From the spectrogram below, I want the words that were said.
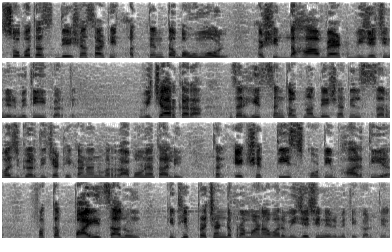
सोबतच देशासाठी अत्यंत बहुमोल अशी दहा वॅट विजेची निर्मितीही करते. विचार करा जर हीच संकल्पना देशातील सर्वच गर्दीच्या ठिकाणांवर राबवण्यात आली तर एकशे तीस कोटी भारतीय फक्त पायी चालून किती प्रचंड प्रमाणावर विजेची निर्मिती करतील?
